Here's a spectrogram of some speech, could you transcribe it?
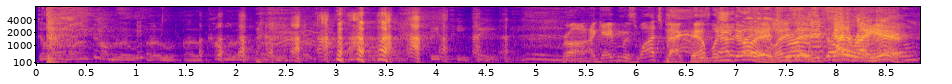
dollar one comma oh oh oh comma oh oh oh plus Waller, if he paid me. Bro, I gave him his watch back, pimp. What are you got it right doing? here. What is Bro, it? it's He's got it right here.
